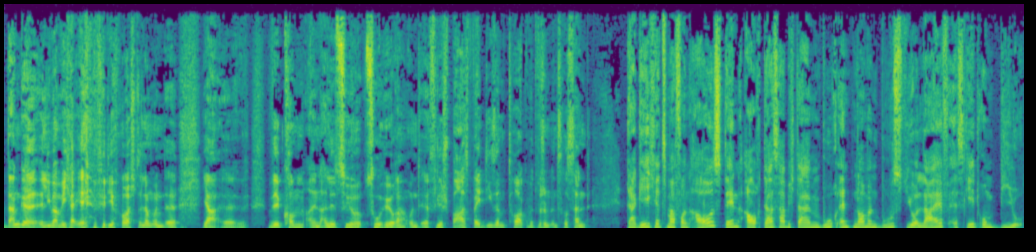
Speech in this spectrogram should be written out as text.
Danke, lieber Michael, für die Vorstellung und äh, ja, äh, willkommen an alle Zuh Zuhörer und äh, viel Spaß bei diesem Talk. Wird bestimmt interessant. Da gehe ich jetzt mal von aus, denn auch das habe ich da im Buch entnommen, Boost Your Life. Es geht um Bio.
